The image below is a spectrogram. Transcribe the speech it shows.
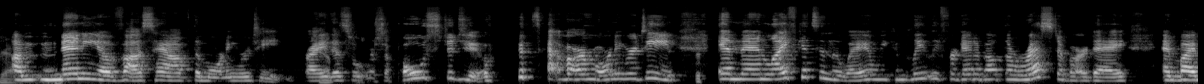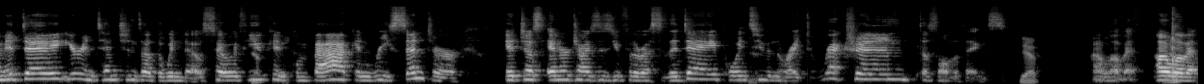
Yeah. Um, many of us have the morning routine, right? Yep. That's what we're supposed to do. is have our morning routine, and then life gets in the way, and we completely forget about the rest of our day. And by midday, your intentions out the window. So if you can come back and recenter, it just energizes you for the rest of the day, points you in the right direction, does all the things. Yep. I love it. I Yep. love it.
